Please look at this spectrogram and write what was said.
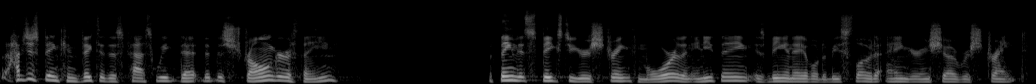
But I've just been convicted this past week that, that the stronger thing, the thing that speaks to your strength more than anything, is being able to be slow to anger and show restraint.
